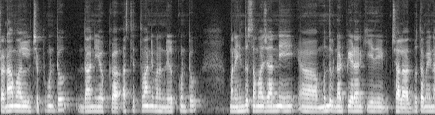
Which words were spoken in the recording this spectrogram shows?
ప్రణామాలు చెప్పుకుంటూ దాని యొక్క అస్తిత్వాన్ని మనం నిలుపుకుంటూ మన హిందూ సమాజాన్ని ముందుకు నడిపించడానికి ఇది చాలా అద్భుతమైన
